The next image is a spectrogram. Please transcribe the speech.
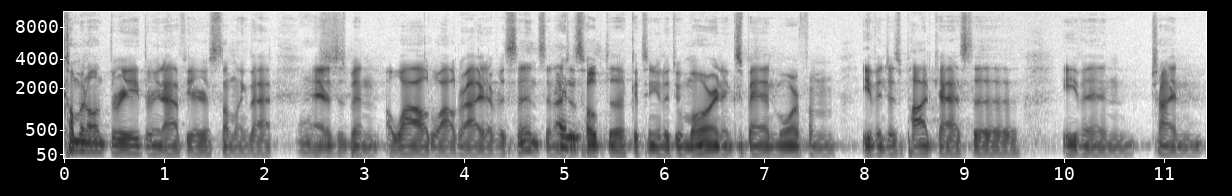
coming on three, three and a half years, something like that. And it's just been a wild, wild ride ever since. And, I just hope to continue to do more and expand more from even just podcasts to even try and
